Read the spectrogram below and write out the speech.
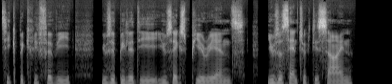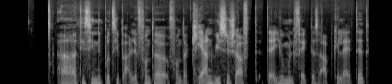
zig Begriffe wie Usability, User Experience, User-Centric Design. Äh, die sind im Prinzip alle von der, von der Kernwissenschaft der Human Factors abgeleitet.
